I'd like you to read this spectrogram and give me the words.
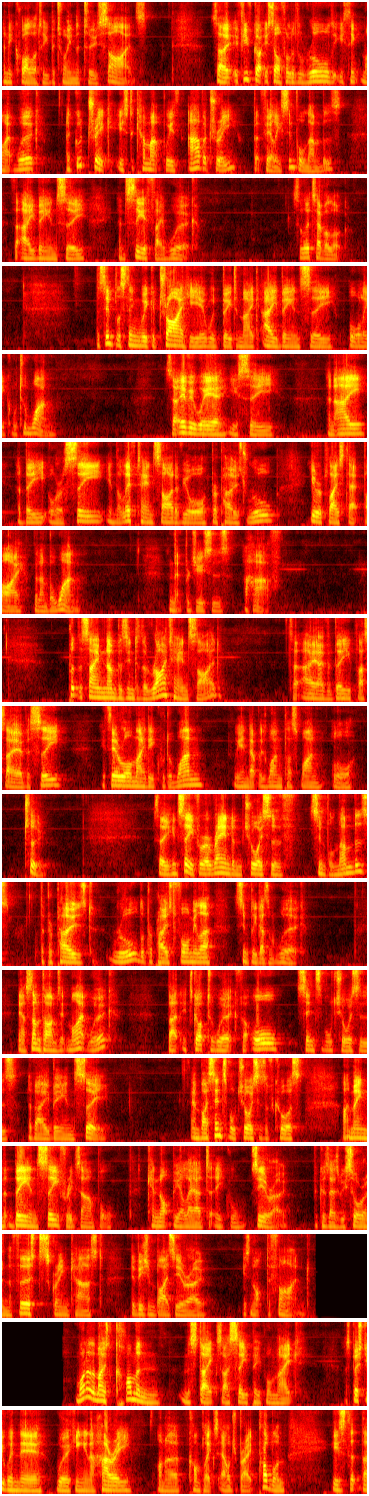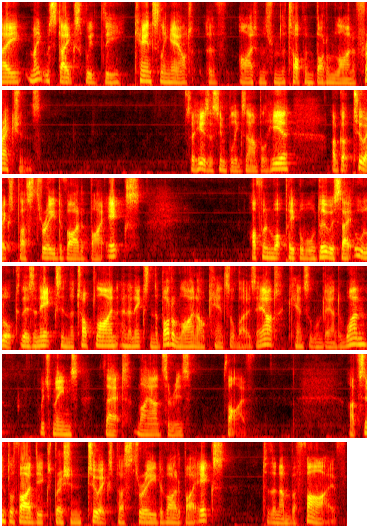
an equality between the two sides. So if you've got yourself a little rule that you think might work, a good trick is to come up with arbitrary but fairly simple numbers for A, B and C and see if they work. So let's have a look. The simplest thing we could try here would be to make A, B and C all equal to 1. So everywhere you see an A, a B or a C in the left hand side of your proposed rule, you replace that by the number 1 and that produces a half. Put the same numbers into the right hand side, so A over B plus A over C, if they're all made equal to 1, we end up with 1 plus 1 or 2. So you can see for a random choice of simple numbers, the proposed rule, the proposed formula, simply doesn't work. Now sometimes it might work, but it's got to work for all sensible choices of A, B and C. And by sensible choices, of course, I mean that B and C, for example, cannot be allowed to equal zero, because as we saw in the first screencast, division by zero is not defined. One of the most common mistakes I see people make, especially when they're working in a hurry on a complex algebraic problem, is that they make mistakes with the cancelling out of items from the top and bottom line of fractions. So here's a simple example here. I've got 2x plus 3 divided by x. Often what people will do is say, oh look, there's an x in the top line and an x in the bottom line. I'll cancel those out, cancel them down to 1, which means that my answer is 5. I've simplified the expression 2x plus 3 divided by x to the number 5.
